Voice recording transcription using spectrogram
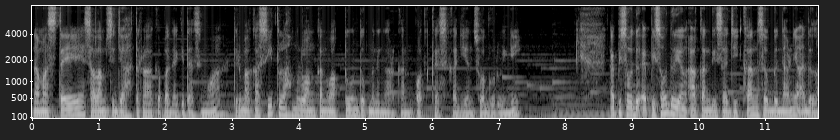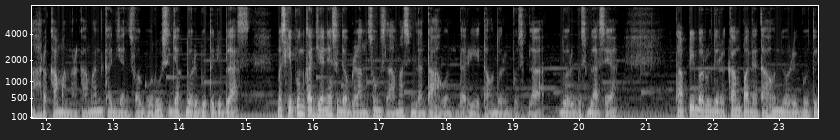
Namaste, salam sejahtera kepada kita semua. Terima kasih telah meluangkan waktu untuk mendengarkan podcast kajian Swaguru ini. Episode-episode yang akan disajikan sebenarnya adalah rekaman-rekaman kajian Swaguru sejak 2017. Meskipun kajiannya sudah berlangsung selama 9 tahun dari tahun 2011, 2011 ya. Tapi baru direkam pada tahun 2017.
